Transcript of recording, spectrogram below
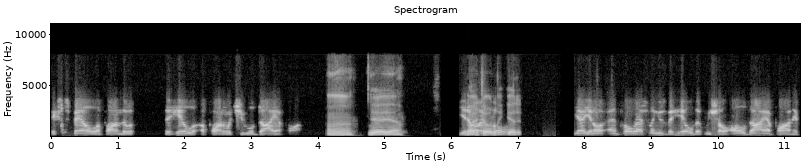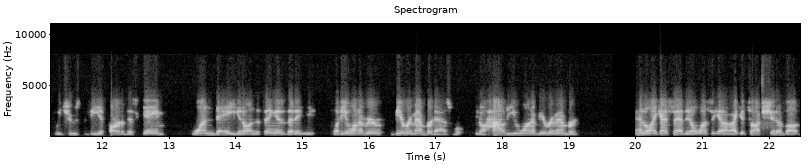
expel upon the the hill upon which you will die upon. Mm, yeah, yeah. You know, I totally pro, get it. Yeah, you know, and pro wrestling is the hill that we shall all die upon if we choose to be a part of this game one day. You know, and the thing is that it, what do you want to re- be remembered as? You know, how do you want to be remembered? And like I said, you know, once again, I could talk shit about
